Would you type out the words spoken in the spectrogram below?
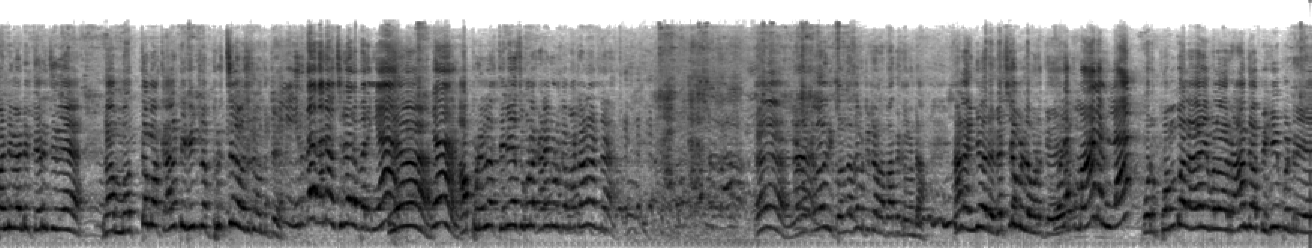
பண்ண வேண்டிய தெரிஞ்சுது. நான் மொத்தமா கலட்டி வீட்டுல பிரிட்ஜ்ல வச்சுட்டு வந்துட்டேன். நீங்க இருந்தா தானே வச்சுட்டு வர போறீங்க? அப்படி எல்லாம் தினேஷ் கூட கடை கொடுக்க மாட்டானா என்ன? எனக்கெல்லாம் நீ கொல்லாத விட்டுட்டு நான் ஆனா இங்க ஒரு வெச்சம் இல்ல உனக்கு. உனக்கு மானம் இல்ல? ஒரு பொம்பளை இவ்வளவு ராங்கா பிஹேவ் பண்றியே.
